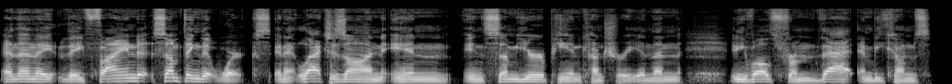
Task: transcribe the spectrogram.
and then they they find something that works and it latches on in in some European country. And then it evolves from that and becomes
